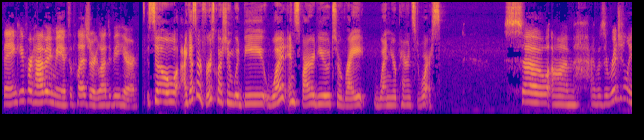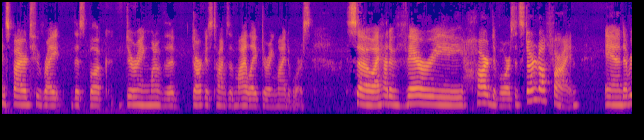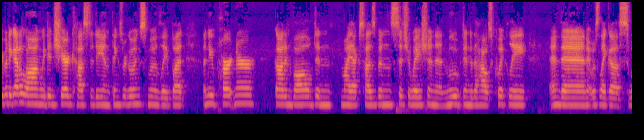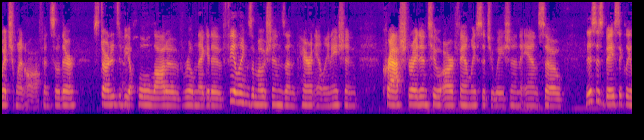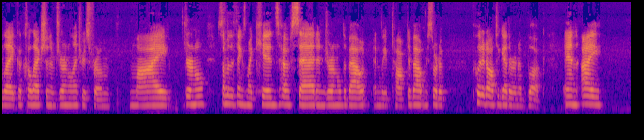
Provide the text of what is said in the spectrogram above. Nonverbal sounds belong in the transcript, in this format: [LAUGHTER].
Thank you for having me. It's a pleasure. Glad to be here. So, I guess our first question would be what inspired you to write When Your Parents Divorce? So, um, I was originally inspired to write this book during one of the darkest times of my life during my divorce. So, I had a very hard divorce. It started off fine and everybody got along. We did shared custody and things were going smoothly, but a new partner got involved in my ex-husband's situation and moved into the house quickly. And then it was like a switch went off. And so there started to be a whole lot of real negative feelings emotions and parent alienation crashed right into our family situation. And so this is basically like a collection of journal entries from my journal some of the things my kids have said and journaled about and we've talked about and we sort of put it all together in a book. And i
